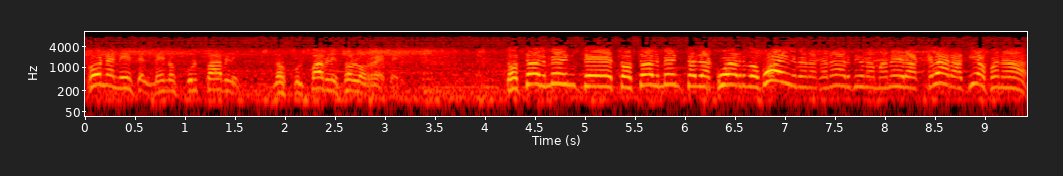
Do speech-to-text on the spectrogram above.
Conan es el menos culpable. Los culpables son los referees. Totalmente, totalmente de acuerdo. Vuelven a ganar de una manera clara, diáfana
